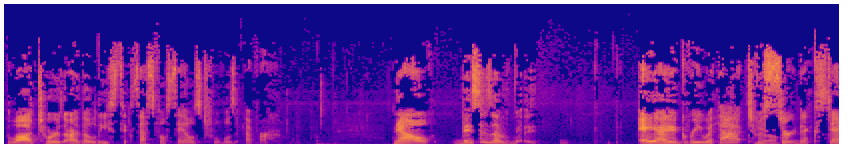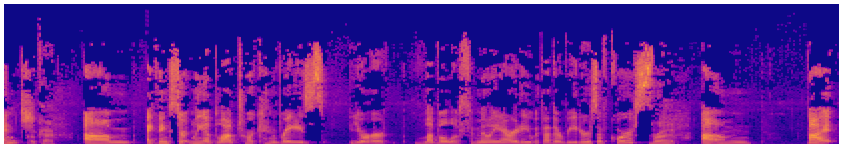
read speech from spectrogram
Blog tours are the least successful sales tools ever. Now, this is a a. I agree with that to a certain extent. okay Um, I think certainly a blog tour can raise your level of familiarity with other readers, of course. right Um, But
